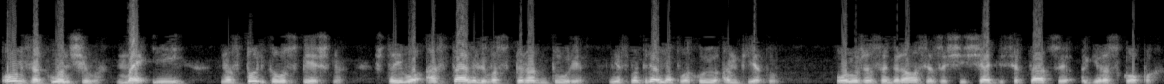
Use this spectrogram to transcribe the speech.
Он закончил МИ настолько успешно, что его оставили в аспирантуре, несмотря на плохую анкету. Он уже собирался защищать диссертацию о гироскопах.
